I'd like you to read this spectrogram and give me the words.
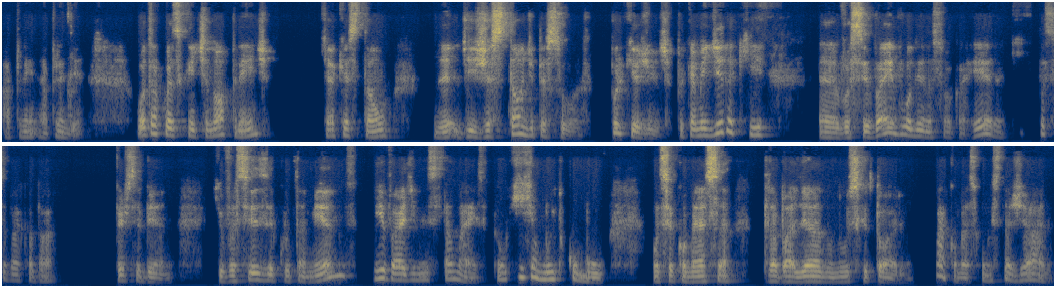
aprender. Outra coisa que a gente não aprende que é a questão de, de gestão de pessoas. Por quê, gente? Porque à medida que é, você vai evoluir na sua carreira, o que você vai acabar percebendo? que você executa menos e vai administrar mais. Então, o que é muito comum? Você começa trabalhando no escritório. Ah, começa como estagiário,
